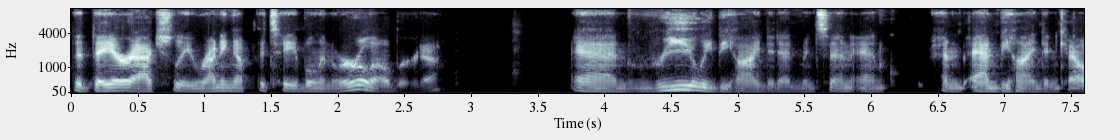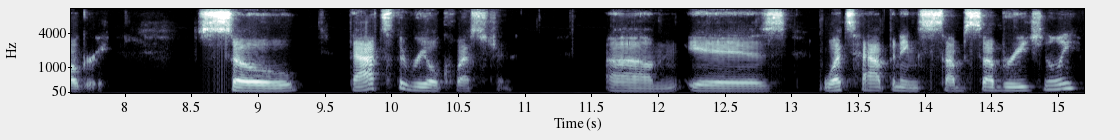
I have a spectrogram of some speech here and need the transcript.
That they are actually running up the table in rural Alberta and really behind in Edmonton and and and behind in Calgary. So that's the real question. Um, is what's happening sub sub regionally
